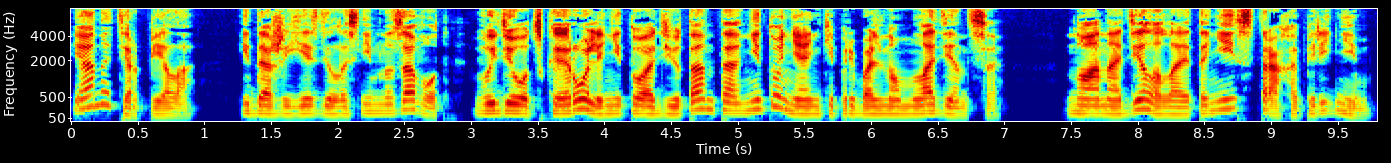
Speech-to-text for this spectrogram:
И она терпела, и даже ездила с ним на завод, в идиотской роли не то адъютанта, не то няньки при больном младенце. Но она делала это не из страха перед ним.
